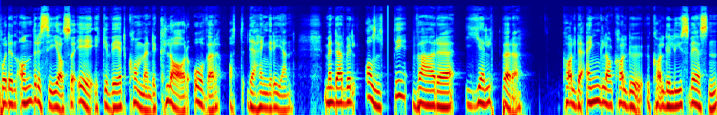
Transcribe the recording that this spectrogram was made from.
på den andre sida så er ikke vedkommende klar over at det henger igjen. Men der vil alltid være hjelpere, kall det engler, kall det, kall det lysvesen,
